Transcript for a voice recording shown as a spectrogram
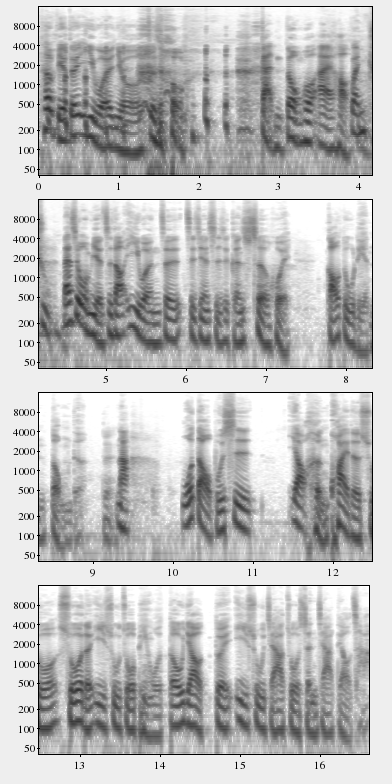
特别对艺文有这种感动或爱好关注。但是我们也知道，艺文这这件事是跟社会高度联动的。对，那我倒不是。要很快的说，所有的艺术作品我都要对艺术家做身家调查。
